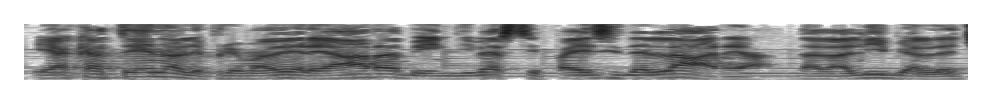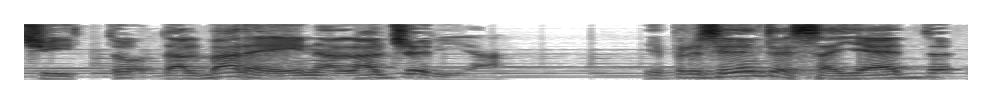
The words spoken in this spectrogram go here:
e a catena le primavere arabe in diversi paesi dell'area, dalla Libia all'Egitto, dal Bahrain all'Algeria. Il presidente Sayed,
